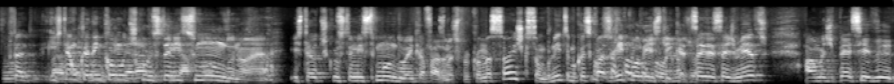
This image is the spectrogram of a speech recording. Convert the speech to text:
Portanto, isto é um bocadinho como o discurso da Nice Mundo, não é? Isto é o discurso da Nice Mundo, em que ele faz umas proclamações que são bonitas, uma coisa quase ritualística. De seis em seis meses há uma espécie de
